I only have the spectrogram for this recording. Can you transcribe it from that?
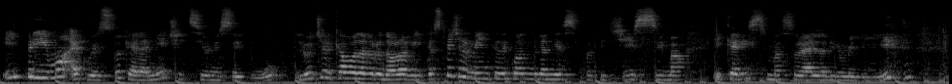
Il primo è questo che è la mia eccezione sei tu. Lo cercavo davvero da una vita specialmente da quando la mia simpaticissima e carissima sorella di nome Lily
